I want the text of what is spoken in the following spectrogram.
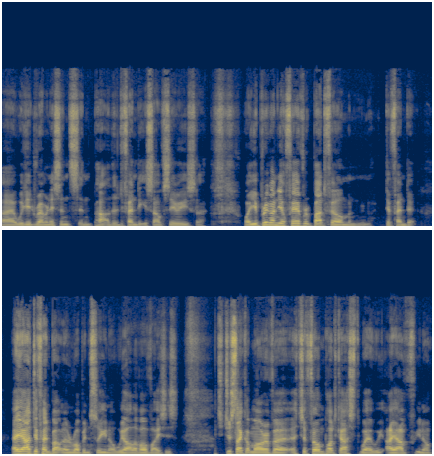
Uh, we did reminiscence in part of the Defend It Yourself series, uh, where you bring on your favorite bad film and defend it. Hey, I defend Batman and Robin, so you know we all have our vices. It's just like a more of a it's a film podcast where we I have you know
